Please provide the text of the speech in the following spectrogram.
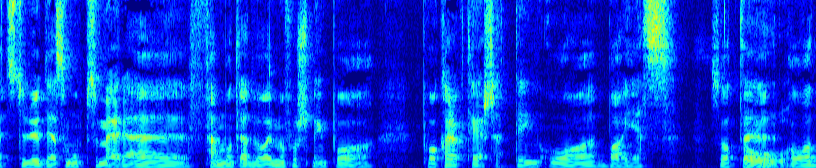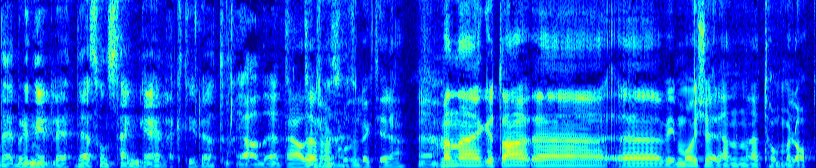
et studie som oppsummerer 35 år med forskning på, på karaktersetting og bias. Så at, Oh. Og det blir nydelig. Det er sånn sengelektyre. Ja, det, Ja, det er sånn koselektyre. Men eh, gutta, eh, eh, vi må jo kjøre en tommel opp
